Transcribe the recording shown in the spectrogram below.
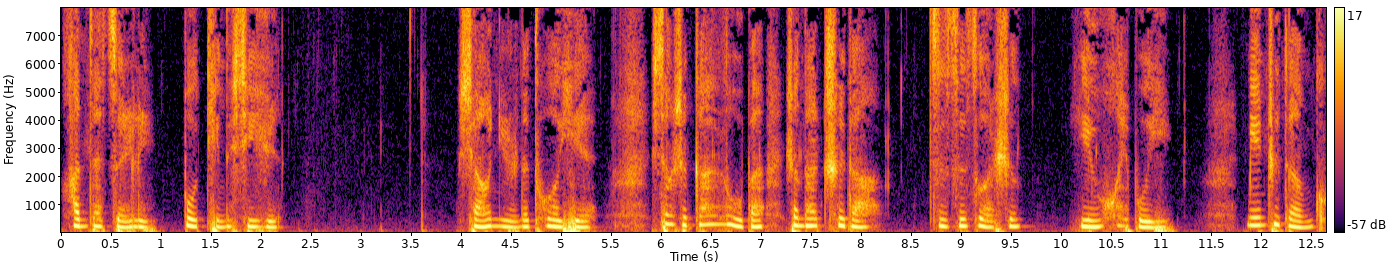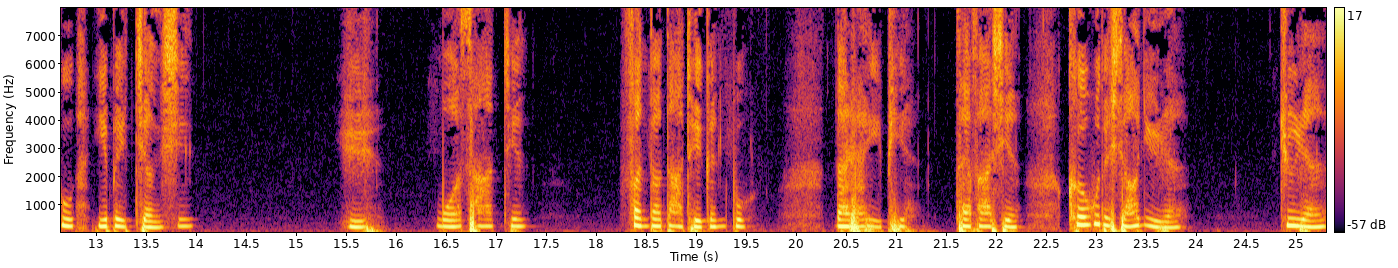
含在嘴里，不停的吸吮。小女人的唾液像是甘露般让他吃的滋滋作声，淫秽不已。棉质短裤已被蒋欣与。摩擦间，翻到大腿根部，男人一瞥，才发现，可恶的小女人，居然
